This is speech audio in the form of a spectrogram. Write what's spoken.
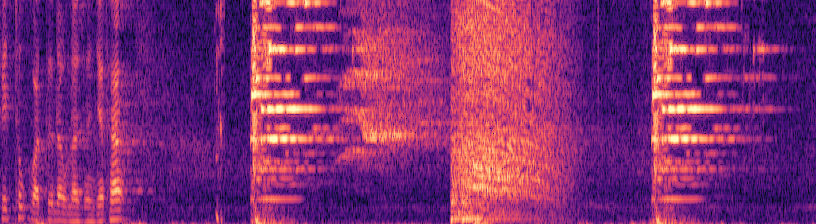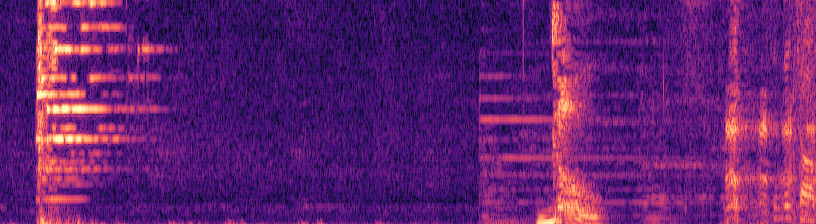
Kết thúc và tự động là dành chiến thắng đến với trò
